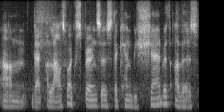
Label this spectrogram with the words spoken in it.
um, that allows for experiences that can be shared with others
